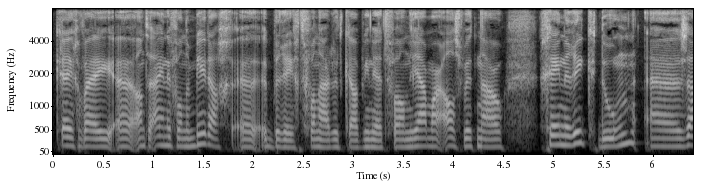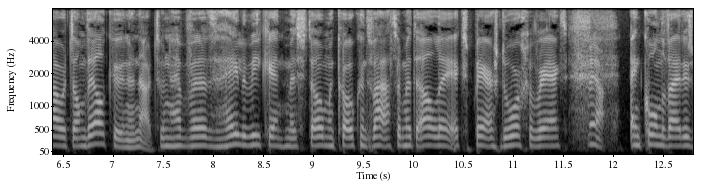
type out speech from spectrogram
kregen wij aan het einde van de middag het bericht vanuit het kabinet van ja, maar als we het nou generiek doen, zou het dan wel kunnen. Nou, toen hebben we het hele weekend met stoom en kokend water met allerlei experts doorgewerkt. Ja. En konden wij dus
